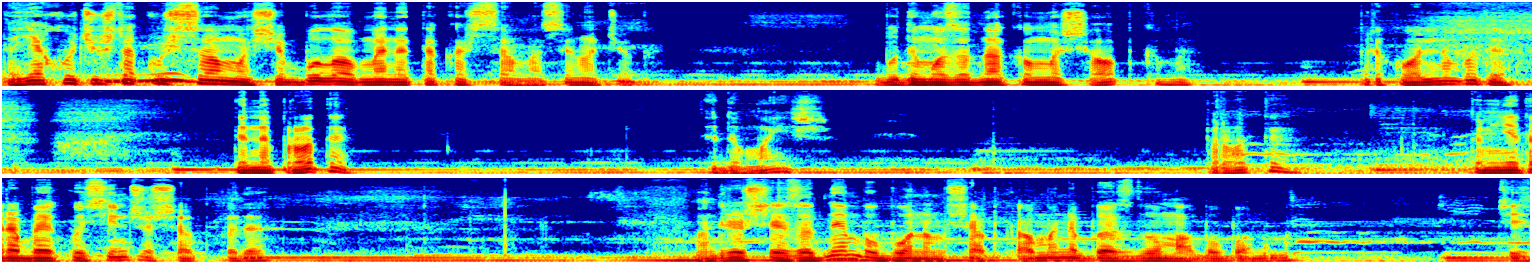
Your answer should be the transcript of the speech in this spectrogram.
Та я хочу ж таку ж саму, щоб була в мене така ж сама, синочок. Будемо з однаковими шапками. Прикольно буде. Ти не проти? Ти думаєш? Проти? То мені треба якусь іншу шапку, да? Андрюш, з одним бобоном шапка, а в мене буде з двома бобонами. Чи,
